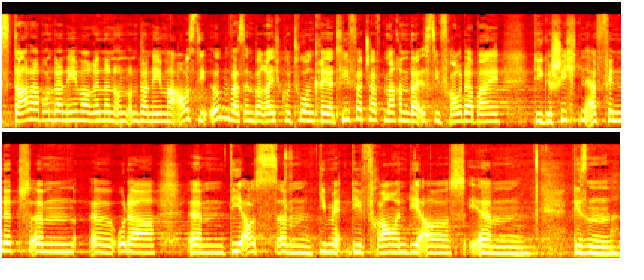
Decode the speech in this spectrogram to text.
Start-up-Unternehmerinnen und Unternehmer aus, die irgendwas im Bereich Kultur und Kreativwirtschaft machen. Da ist die Frau dabei, die Geschichten erfindet ähm, äh, oder ähm, die aus ähm, die, die Frauen, die aus ähm, diesen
